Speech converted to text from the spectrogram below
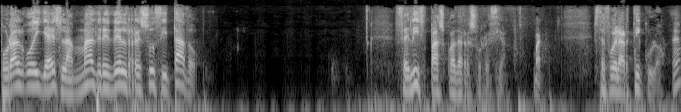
Por algo ella es la madre del resucitado. Feliz Pascua de Resurrección. Bueno, este fue el artículo. ¿eh?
